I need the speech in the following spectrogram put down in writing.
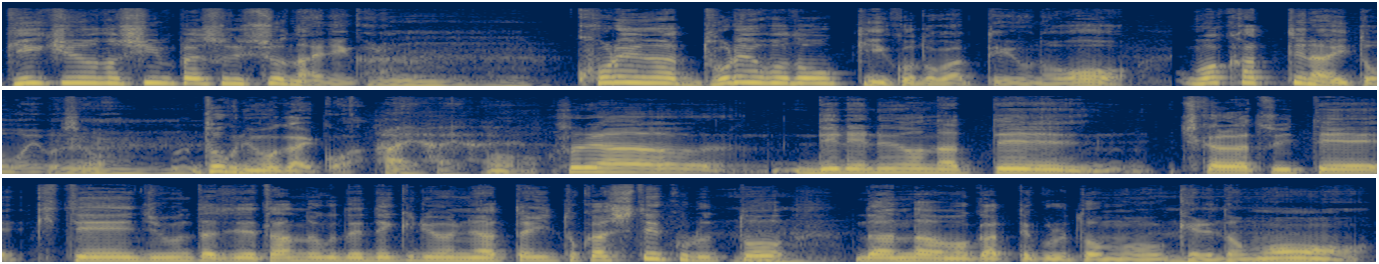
劇場の心配する必要ないねんから。これがどれほど大きいことかっていうのを分かってないと思いますよ。特に若い子は。はいはいはい。うん。それは出れるようになって力がついてきて自分たちで単独でできるようになったりとかしてくると、だんだん分かってくると思うけれども、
